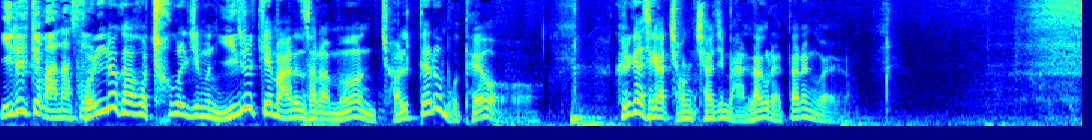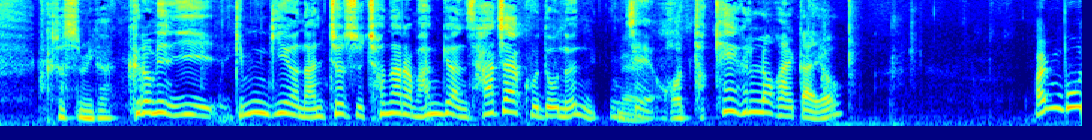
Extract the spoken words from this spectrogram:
잃을 게 많아서 권력하고 척을 지면 잃을 게 많은 사람은 절대로 못 해요. 그러니까 제가 정치하지 말라고 그랬다는 거예요. 좋습니까? 그러면 이 김기현, 안철수, 천하람, 한교안 사자 구도는 네. 이제 어떻게 흘러갈까요? 아니 뭐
